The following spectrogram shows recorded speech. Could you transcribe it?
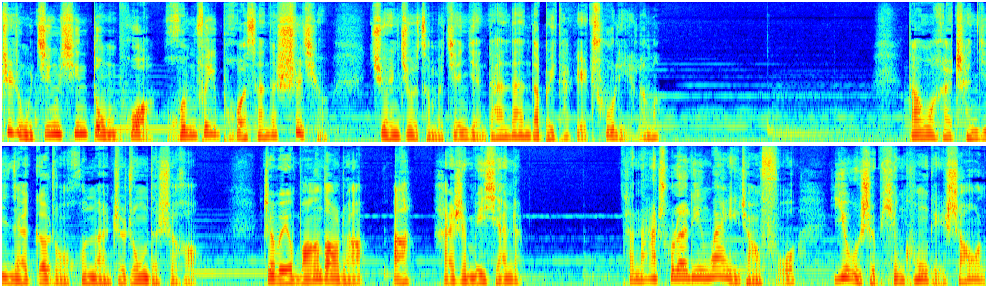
这种惊心动魄、魂飞魄散的事情，居然就这么简简单单的被他给处理了吗？当我还沉浸在各种混乱之中的时候，这位王道长啊，还是没闲着，他拿出了另外一张符，又是凭空给烧了，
